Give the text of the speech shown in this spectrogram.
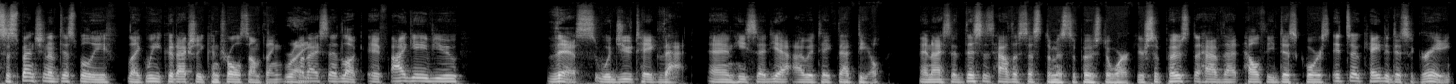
suspension of disbelief. Like we could actually control something. Right. But I said, look, if I gave you this, would you take that? And he said, yeah, I would take that deal. And I said, this is how the system is supposed to work. You're supposed to have that healthy discourse. It's okay to disagree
